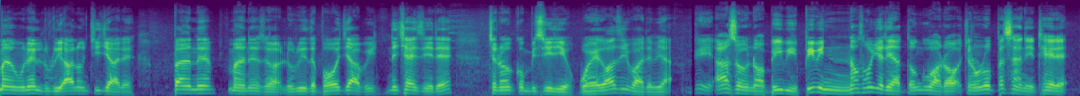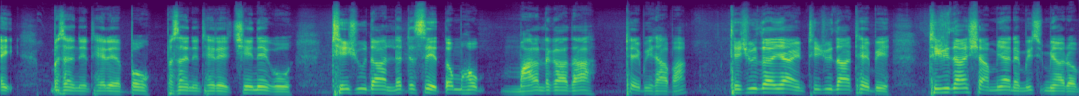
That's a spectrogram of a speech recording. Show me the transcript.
မှန်ဝင်တဲ့လူတွေအားလုံးကြည့်ကြတယ်ပန်းနဲ့မှန်နဲ့ဆိုတော့လူတွေသဘောကျပြီးနှိမ့်ချိုက်စေတယ်ကျွန်တော်ကွန်ပစ္စည်းတွေဝယ်သွားစီပါတယ်ဗျโอเคအဲ့ဆိုရင်တော့ပြီးပြီပြီးပြီနောက်ဆုံးရတဲ့သုံးခုကတော့ကျွန်တော်တို့ပတ်စံတွေထဲတဲ့အဲ့ပတ်စံတွေထဲတဲ့ပုံပတ်စံတွေထဲတဲ့ချင်းတွေကိုထင်းရှူသားလက်တစစ်တော့မဟုတ်မာလကသားထည့်ပေးထားပါ ထင်းရှူသားရရင်ထင်းရှူသားထည့်ပေးထင်းရှူသားရှာမရတဲ့မိတ်ဆွေများတော့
